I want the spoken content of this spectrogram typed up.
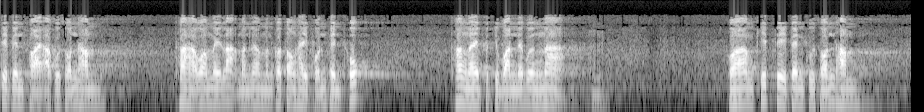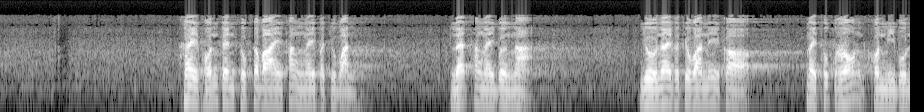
ที่เป็นฝ่ายอากุศลธรรม ถ้าหาว่าไม่ละมันแล้ว มันก็ต้องให้ผลเป็นทุกข์ ทั้งในปัจจุบันและเบื้องหน้า ความคิดที่เป็นกุศลธรรม ให้ผลเป็นสุขสบายทั้งในปัจจุบัน และทั้งในเบื้องหน้า อยู่ในปัจจุบันนี้ก็ไม่ทุกข์ร้อนคนมีบุญ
